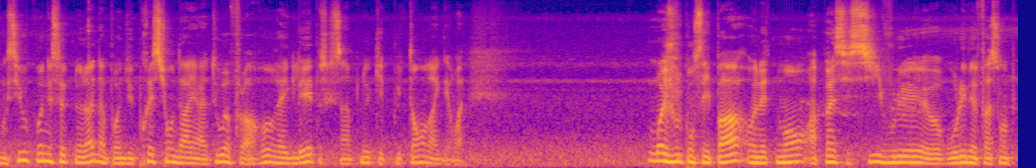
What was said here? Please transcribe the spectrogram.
Donc si vous prenez ce pneu là, d'un point de vue pression derrière et tout, il va falloir régler parce que c'est un pneu qui est plus tendre avec des... Moi je vous le conseille pas, honnêtement. Après c'est si vous voulez euh, rouler de façon un peu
